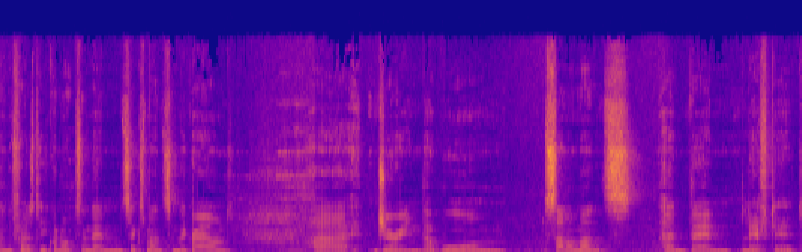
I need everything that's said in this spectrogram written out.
and the first equinox, and then six months in the ground uh, during the warm summer months, and then lifted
